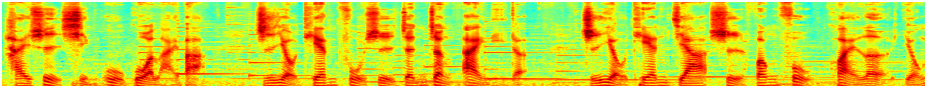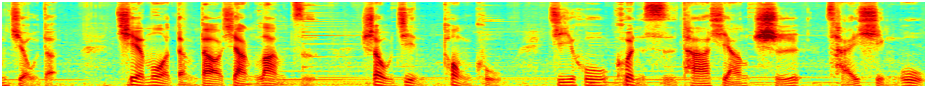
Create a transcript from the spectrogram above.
还是醒悟过来吧。只有天赋是真正爱你的，只有天家是丰富快乐永久的，切莫等到像浪子，受尽痛苦。几乎困死他乡时，才醒悟。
